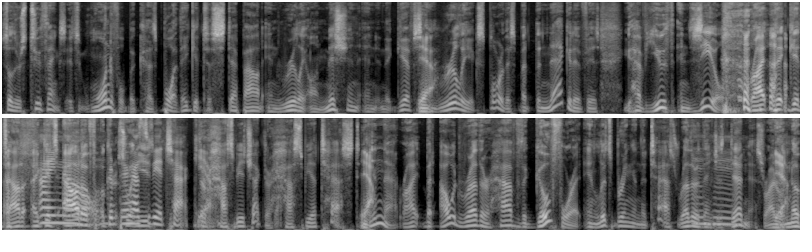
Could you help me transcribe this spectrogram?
So there's two things. It's wonderful because boy, they get to step out and really on mission and, and the gifts Yeah. and really explore this. But the negative is you have youth and zeal, right? That gets out. Of, it I gets know. out of. okay, there it has needs- to be a check. there Yeah. has to be a check. There has to be a test Yeah. in that, right? But I would rather have the go for it and let's bring in the test rather than just deadness, right? Yeah. Or no,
